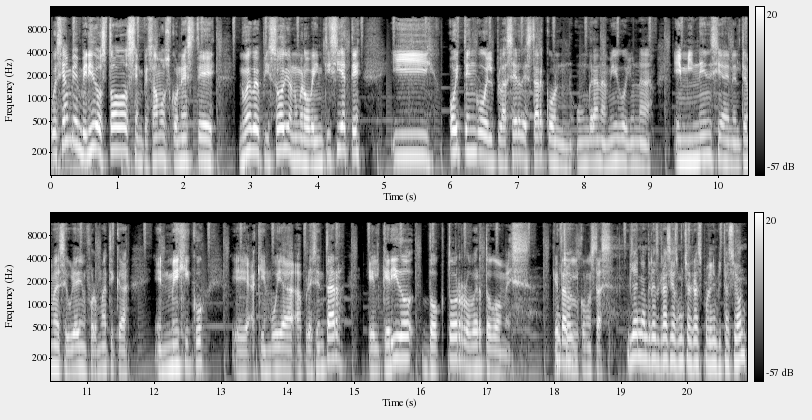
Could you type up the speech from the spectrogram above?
Pues sean bienvenidos todos, empezamos con este nuevo episodio número 27 y hoy tengo el placer de estar con un gran amigo y una eminencia en el tema de seguridad informática en México, eh, a quien voy a, presentar, el querido doctor Roberto Gómez. ¿Qué tal? ¿Cómo estás? Bien, Andrés, gracias, muchas gracias por la invitación.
